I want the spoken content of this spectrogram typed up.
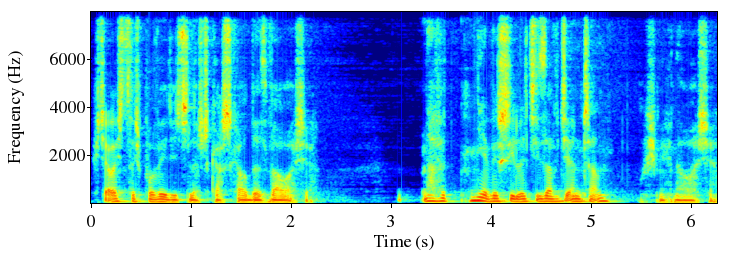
Chciałeś coś powiedzieć, lecz Kaszka odezwała się. Nawet nie wiesz, ile ci zawdzięczam. Uśmiechnęła się.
